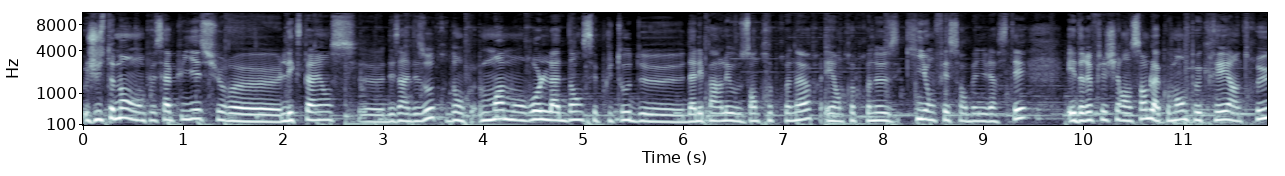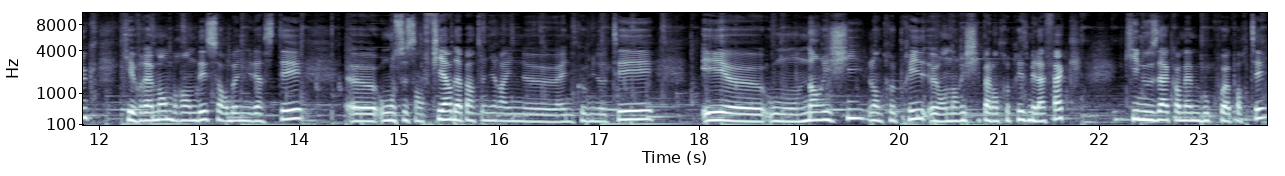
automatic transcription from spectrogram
justement, on peut s'appuyer sur euh, l'expérience euh, des uns et des autres. Donc, moi, mon rôle là-dedans, c'est plutôt d'aller parler aux entrepreneurs et entrepreneuses qui ont fait Sorbonne Université et de réfléchir ensemble à comment on peut créer un truc qui est vraiment brandé Sorbonne Université, où on se sent fier d'appartenir à une, à une communauté, et euh, où on enrichit l'entreprise, euh, on n'enrichit pas l'entreprise mais la fac qui nous a quand même beaucoup apporté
